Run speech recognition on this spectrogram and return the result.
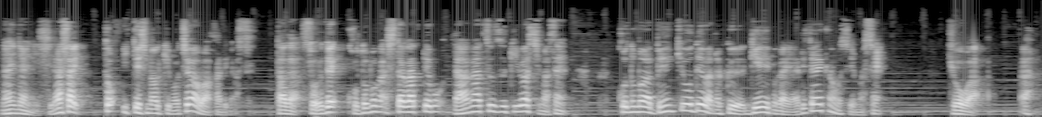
何々しなさいと言ってしまう気持ちはわかります。ただ、それで子供が従っても長続きはしません。子供は勉強ではなくゲームがやりたいかもしれません。今日は、あ、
